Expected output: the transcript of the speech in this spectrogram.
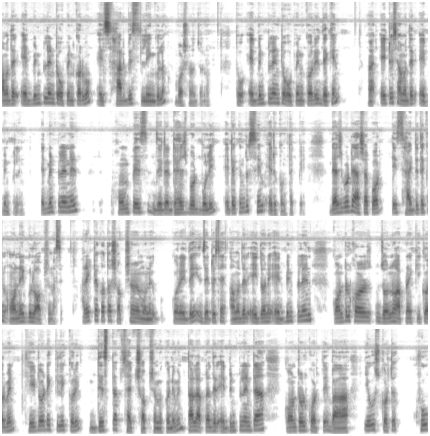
আমাদের অ্যাডমিন প্ল্যানটা ওপেন করব, এই সার্ভিস লিঙ্কগুলো বসানোর জন্য। তো অ্যাডমিন প্ল্যানটা ওপেন করি, দেখেন এইটা হচ্ছে আমাদের অ্যাডমিন প্ল্যান অ্যাডমিন প্ল্যানের হোম পেজ যেটা ড্যাশবোর্ড বলি, এটা কিন্তু সেম এরকম থাকবে। ড্যাশবোর্ডে আসার পর এই সাইডে দেখেন অনেকগুলো অপশন আছে। আরেকটা কথা সবসময় মনে করে দিই, যেটা হচ্ছে আমাদের এই ধরনের অ্যাডমিন প্ল্যান কন্ট্রোল করার জন্য আপনারা কী করবেন? থ্রি ডটে ক্লিক করে ডেস্কটপ সাইট সবসময় করে নেবেন, তাহলে আপনাদের অ্যাডমিন প্ল্যানটা কন্ট্রোল করতে বা ইউজ করতে খুব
